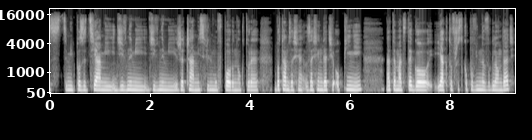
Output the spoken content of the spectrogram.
z tymi pozycjami i dziwnymi, dziwnymi rzeczami z filmów porno, które, bo tam zasięgacie opinii na temat tego, jak to wszystko powinno wyglądać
